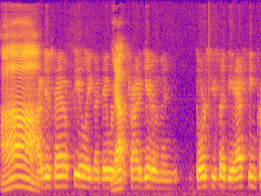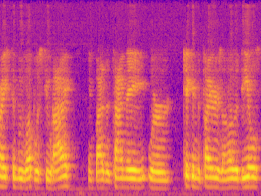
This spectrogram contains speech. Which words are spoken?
Ah. I just had a feeling that they were yep. going to try to get him, and Dorsey said the asking price to move up was too high, and by the time they were kicking the tires on other deals.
